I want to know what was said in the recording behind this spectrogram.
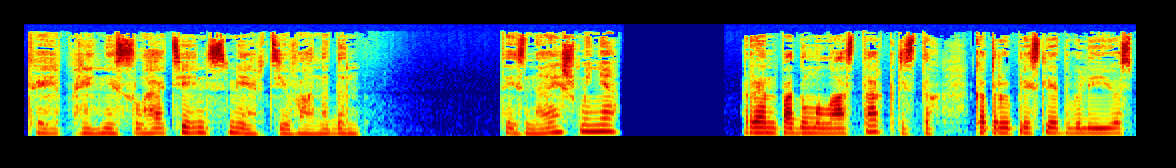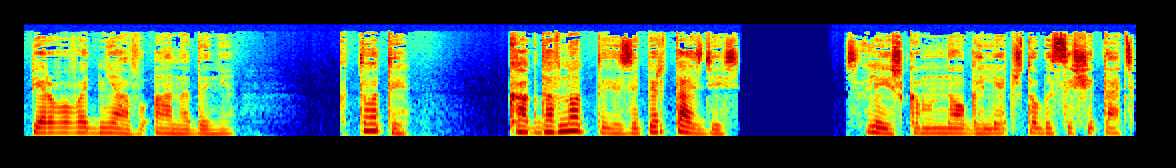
«Ты принесла тень смерти, Ванадон». «Ты знаешь меня?» Рен подумала о Старкристах, которые преследовали ее с первого дня в Анадоне. «Кто ты? Как давно ты заперта здесь?» «Слишком много лет, чтобы сосчитать.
